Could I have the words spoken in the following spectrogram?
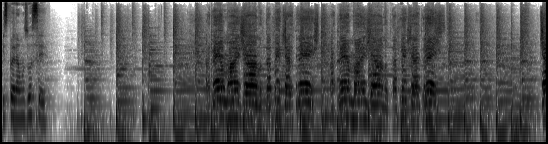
Esperamos você! Até mais já no tapete A3. Até mais já no tapete A3. Tchau!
